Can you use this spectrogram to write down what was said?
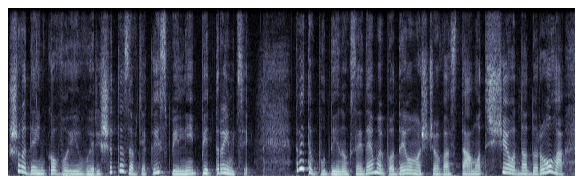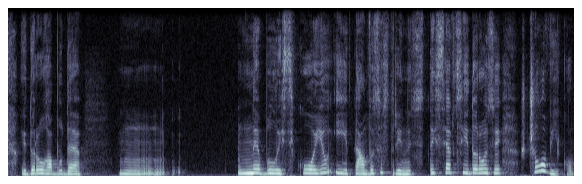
швиденько ви вирішите завдяки спільній підтримці. Давайте в будинок зайдемо і подивимося, що у вас там. От ще одна дорога, і дорога буде не близькою, і там ви зустрінетеся в цій дорозі з чоловіком.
